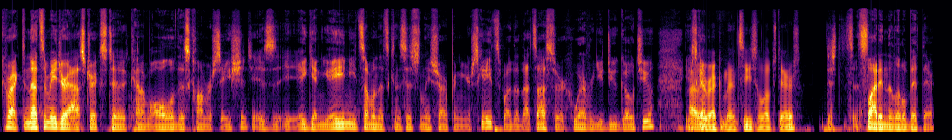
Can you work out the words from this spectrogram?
Correct, and that's a major asterisk to kind of all of this conversation. Is again, you a need someone that's consistently sharpening your skates, whether that's us or whoever you do go to. You highly gotta recommend cecil upstairs just slide in a little bit there.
